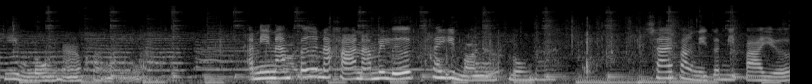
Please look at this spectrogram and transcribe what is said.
พี่อิ่มลงน้ำฝั่งนี้ อันนี้น้ำตื้นนะคะ น้ำไม่ลึกให้อิ่มดูลงได้ใช่ฝั่งนี้จะมีปลาเยอะ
